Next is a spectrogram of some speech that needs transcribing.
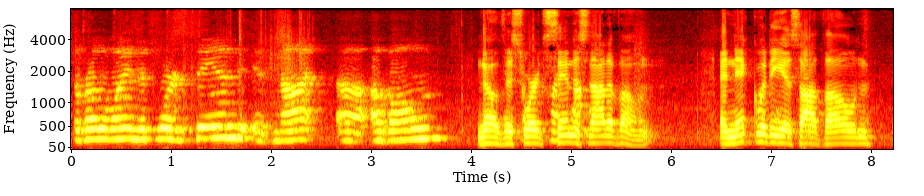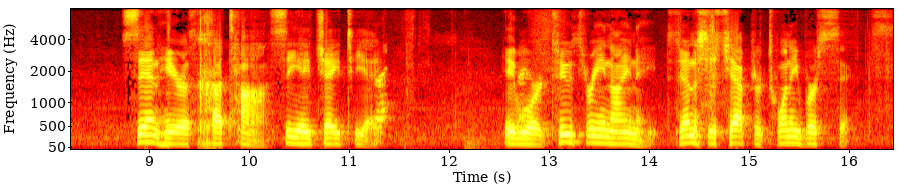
So, Brother Wayne, this word sinned is not uh, avon. No, this word sin is not avon. Iniquity is avon. Sin here is chata, C H A T A. Hebrew word 2398. Genesis chapter 20, verse 6.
